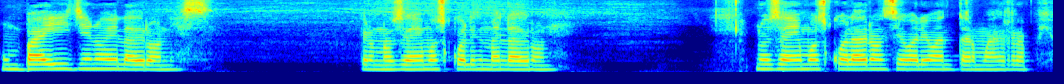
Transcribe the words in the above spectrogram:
un país lleno de ladrones, pero no sabemos cuál es más ladrón. No sabemos cuál ladrón se va a levantar más rápido.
